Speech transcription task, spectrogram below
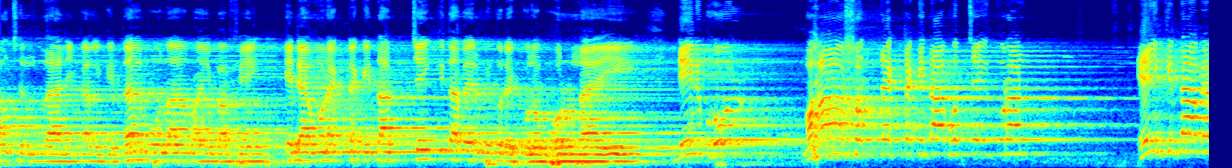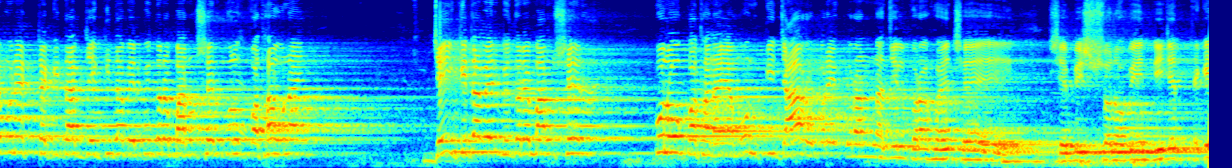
বলছেন জালিকাল কিতাবুল লা রাইবা ফি এটা এমন একটা কিতাব যেই কিতাবের ভিতরে কোনো ভুল নাই। নির্ভুল, মহাসত্য একটা কিতাব হচ্ছে এই কোরআন। এই কিতাব এমন একটা কিতাব যে কিতাবের ভিতরে মানুষের কোনো কথাও নাই। যেই কিতাবের ভিতরে মানুষের কোনো কথা নাই, এমনকি যার উপরে কোরআন নাজিল করা হয়েছে, সে বিশ্ব নবী নিজের থেকে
